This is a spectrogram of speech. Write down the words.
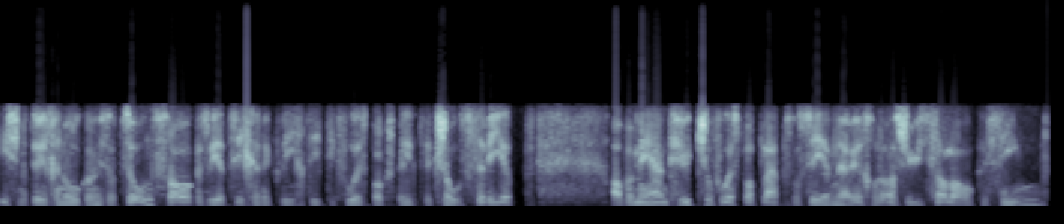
ist natürlich eine Organisationsfrage. Es wird sicher nicht gleichzeitig Fußball gespielt, wie geschossen wird. Aber wir haben heute schon Fußballplätze, die sehr näher an Schiessanlagen sind.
